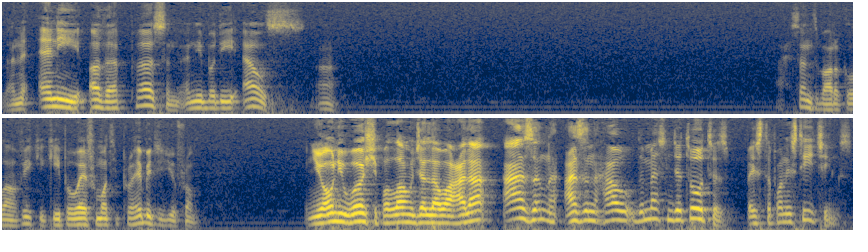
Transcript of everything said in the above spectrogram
than any other person, anybody else. Ah. Ahsant, barakallahu fiqh. You keep away from what he prohibited you from. And you only worship Allah Jalla wa ala as and, as and how the Messenger taught us, based upon his teachings.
